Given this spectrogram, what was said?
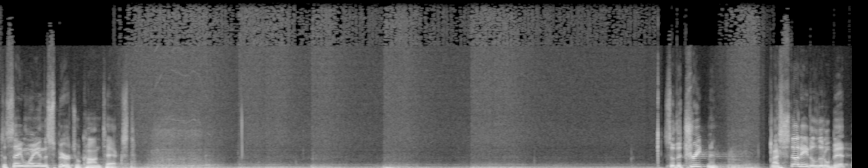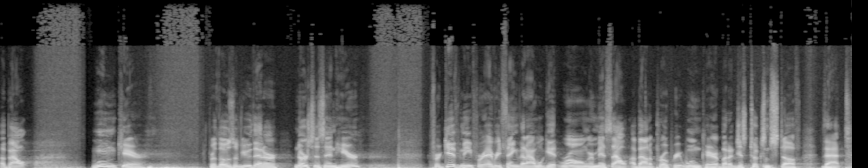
The same way in the spiritual context. So, the treatment. I studied a little bit about wound care. For those of you that are nurses in here, forgive me for everything that I will get wrong or miss out about appropriate wound care, but I just took some stuff that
